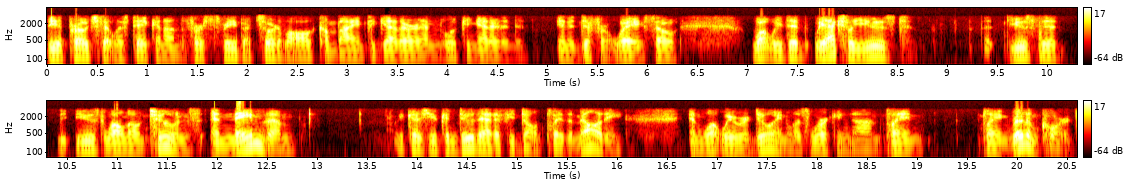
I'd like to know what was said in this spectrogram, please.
the approach that was taken on the first three, but sort of all combined together and looking at it in a, in a different way. So what we did, we actually used used the used well known tunes and named them because you can do that if you don't play the melody. And what we were doing was working on playing playing rhythm chords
